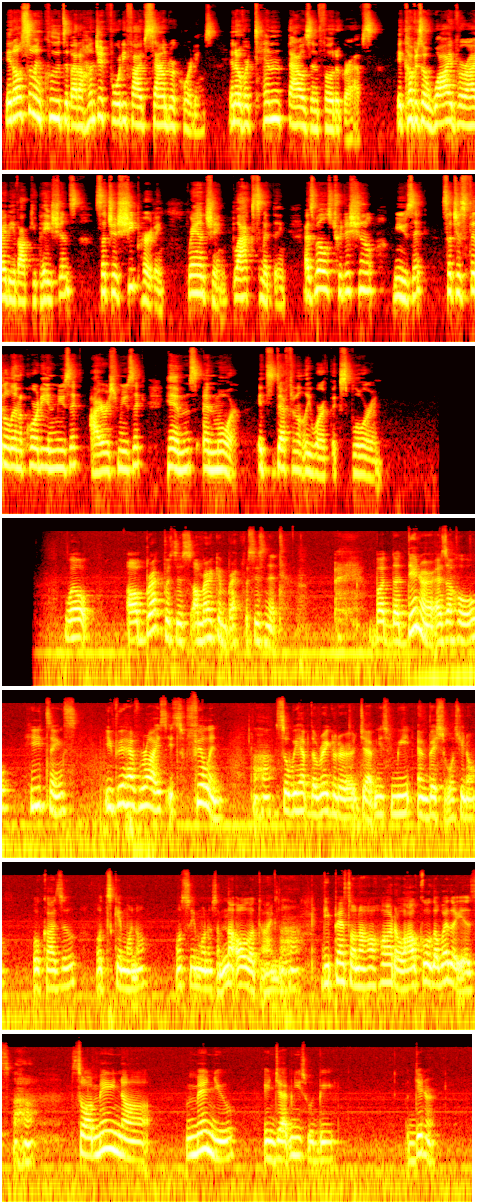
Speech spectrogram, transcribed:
It also includes about 145 sound recordings and over 10,000 photographs. It covers a wide variety of occupations such as sheep herding, ranching, blacksmithing, as well as traditional music such as fiddle and accordion music, Irish music, hymns, and more. It's definitely worth exploring. Well, our breakfast is American breakfast, isn't it? But the dinner as a whole, he thinks if you have rice, it's filling. Uh-huh. So we have the regular Japanese meat and vegetables, you know, okazu, otsukemono, otsuimono, some not all the time. Uh-huh. Depends on how hot or how cold the weather is. Uh-huh. So our main uh, menu in Japanese would be dinner.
